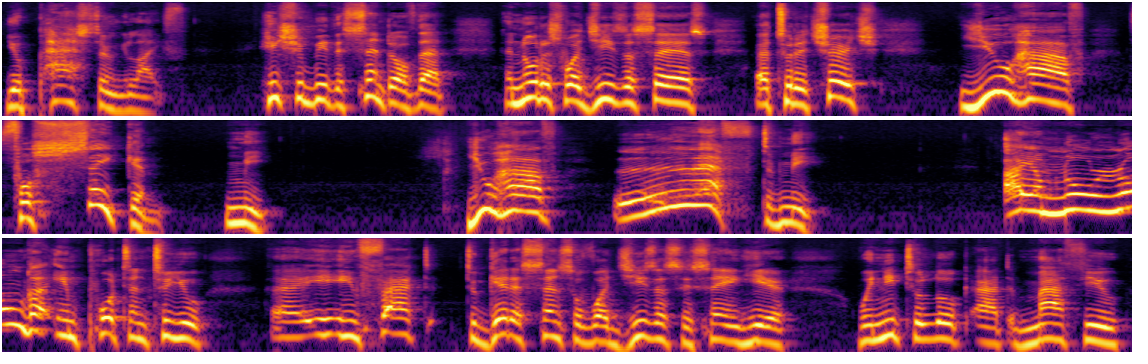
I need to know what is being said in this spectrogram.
your pastoring life. He should be the center of that. And notice what Jesus says uh, to the church You have forsaken me. You have left me. I am no longer important to you. Uh, in fact, to get a sense of what Jesus is saying here, we need to look at Matthew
